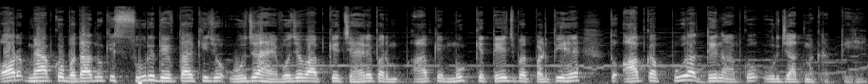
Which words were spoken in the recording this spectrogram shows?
और मैं आपको बता दूँ कि सूर्य देवता की जो ऊर्जा है, वो जब आपके चेहरे पर, आपके मुख के तेज पर पड़ती है तो आपका पूरा दिन आपको ऊर्जात्मक रखती है।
